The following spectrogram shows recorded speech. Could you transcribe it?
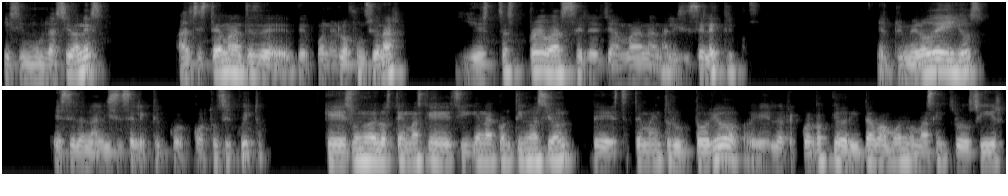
y simulaciones al sistema antes de, de ponerlo a funcionar. Y estas pruebas se les llaman análisis eléctricos. El primero de ellos es el análisis eléctrico cortocircuito, que es uno de los temas que siguen a continuación de este tema introductorio. Eh, les recuerdo que ahorita vamos nomás a introducir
